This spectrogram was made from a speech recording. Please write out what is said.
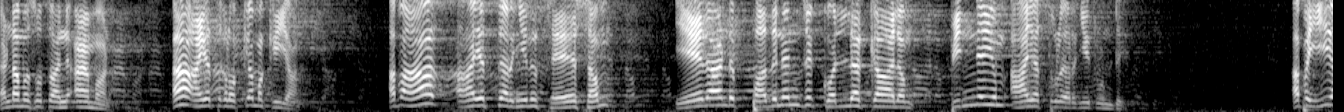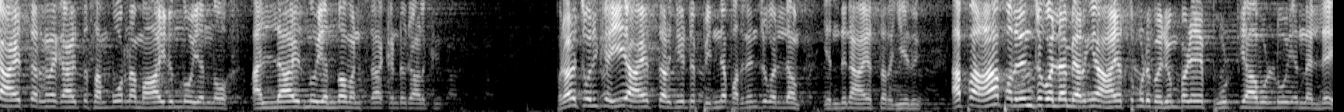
രണ്ടാമത് സ്വത്ത് അൻആമാണ് ആ ആയത്തുകളൊക്കെ മക്കിയാണ്. അപ്പോൾ ആ ആയത്ത് ഇറങ്ങിയതിന് ശേഷം ഏതാണ്ട് പതിനഞ്ച് കൊല്ലക്കാലം പിന്നെയും ആയത്തുകൾ ഇറങ്ങിയിട്ടുണ്ട്. അപ്പോൾ ഈ ആയത്ത് ഇറങ്ങുന്ന കാലത്ത് സമ്പൂർണമായിരുന്നു എന്നോ അല്ലായിരുന്നു എന്നോ മനസ്സിലാക്കേണ്ട ഒരാൾക്ക്. ഒരാൾ ചോദിക്കുക ഈ ആയത്ത് ഇറങ്ങിയിട്ട് പിന്നെ പതിനഞ്ച് കൊല്ലം എന്തിനാ അപ്പം ആ പതിനഞ്ച് കൊല്ലം ഇറങ്ങിയ ആയത്തും കൂടി വരുമ്പോഴേ പൂർത്തിയാവുള്ളൂ എന്നല്ലേ?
